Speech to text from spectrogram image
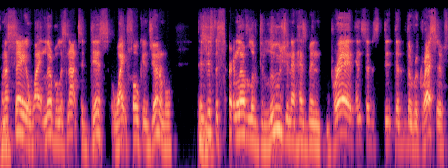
when I say a white liberal, it's not to diss white folk in general. There's Mhm. just a certain level of delusion that has been bred into the, the, the regressive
